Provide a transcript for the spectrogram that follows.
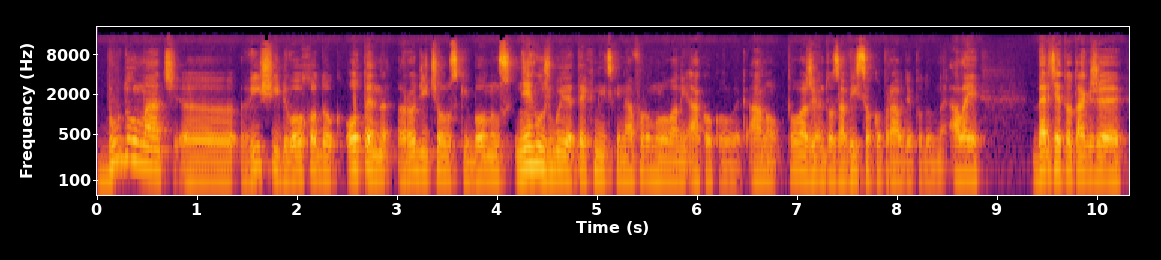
budú mať e, vyšší dôchodok o ten rodičovský bonus, nech už bude technicky naformulovaný akokoľvek. Áno, považujem to za vysoko pravdepodobné. Ale berte to tak, že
